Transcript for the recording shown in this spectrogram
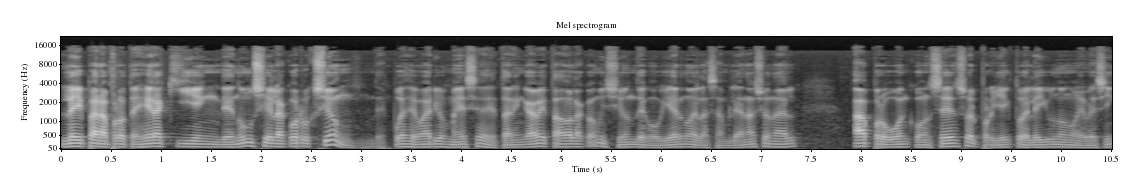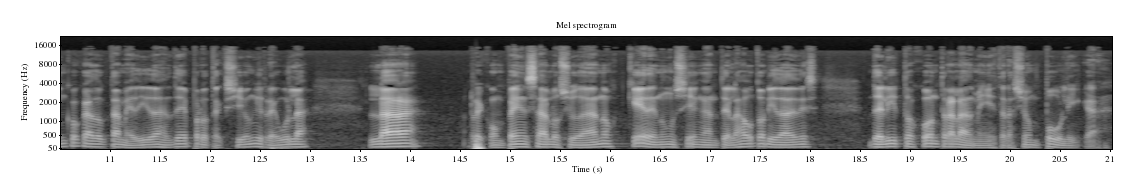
Ley para proteger a quien denuncie la corrupción. Después de varios meses de estar engavetado, la Comisión de Gobierno de la Asamblea Nacional aprobó en consenso el proyecto de ley 195 que adopta medidas de protección y regula la recompensa a los ciudadanos que denuncien ante las autoridades delitos contra la administración pública.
